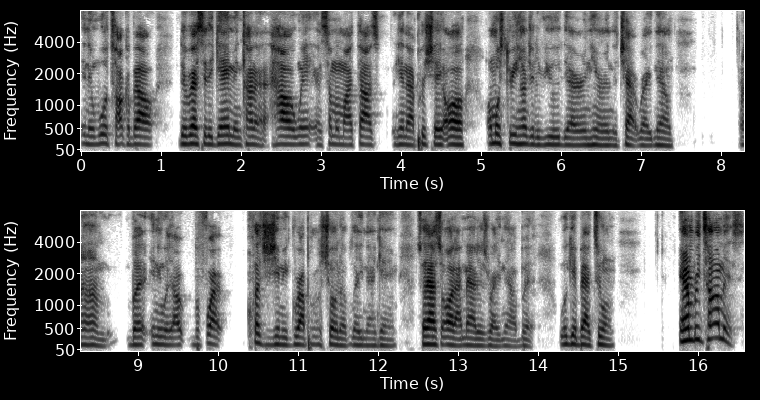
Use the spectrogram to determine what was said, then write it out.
and then we'll talk about the rest of the game and kind of how it went and some of my thoughts. Again, I appreciate all almost 300 of you that are in here in the chat right now. Um, but anyway, I, before I clutch Jimmy Garoppolo showed up late in that game, so that's all that matters right now. But we'll get back to him. Ambry Thomas.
